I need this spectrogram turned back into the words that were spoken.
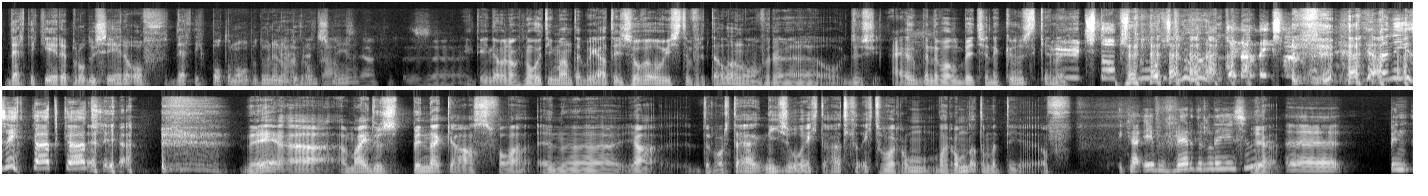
30 keer reproduceren of 30 potten open doen en ja, op de grond smeren? Ja. Dus, uh... Ik denk dat we nog nooit iemand hebben gehad die zoveel wist te vertellen over. Uh, dus eigenlijk ben je wel een beetje een kunstkenner. Stop, stop, stop. ik ken daar niks van. Ik heb dat niet gezegd. Kuit, kuit. Ja. Nee, uh, maar dus pindakaas, voilà. En uh, ja, er wordt eigenlijk niet zo echt uitgelegd waarom, waarom dat meteen... Of... Ik ga even verder lezen. Ja. Uh, Pin,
